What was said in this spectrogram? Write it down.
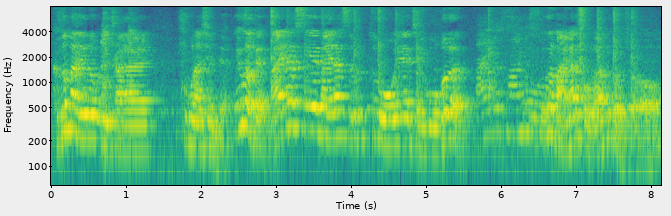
그것만 여러분이 잘 구분하시면 돼요. 이건 어때? 마이너스의 마이너스 루트 5의 제곱은 마이너스 마이너스. 이건 마이너스 5라는 거죠.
